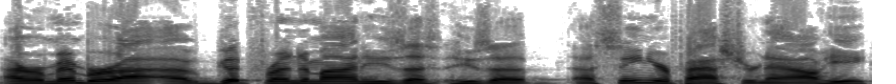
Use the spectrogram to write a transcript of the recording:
I remember a, a good friend of mine who's a, who's a, a senior pastor now, he,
